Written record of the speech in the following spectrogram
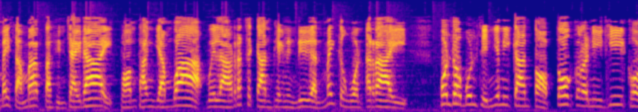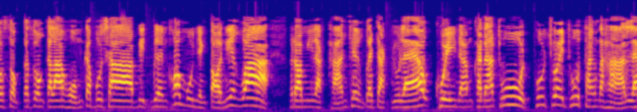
ไม่สามารถตัดสินใจได้ พร้อมทั้งย้ำว่าเวลาราชการเพียงหนึ่งเดือนไม่กังวลอะไรพลโทบุญสินยังมีการตอบโต้กรณีที่โฆษกกระทรวงกลาโหมกัมพูชา บิดเบือนข้อมูลอย่างต่อเนื่องว่า เรามีหลักฐานเชิงประจักษ์อยู่แล้ว คุยนำคณะทูต ผู้ช่วยทูตทางทหาร และ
